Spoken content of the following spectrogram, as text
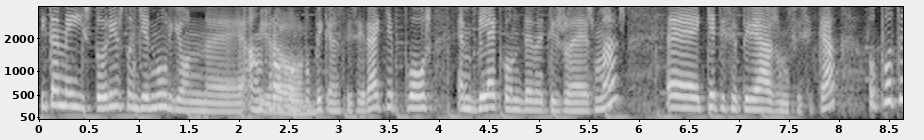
ήταν οι ιστορίες των καινούριων ε, ανθρώπων που μπήκαν στη σειρά και πώς εμπλέκονται με τις ζωές μας ε, και τις επηρεάζουν φυσικά. Οπότε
